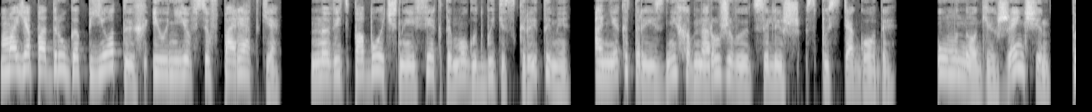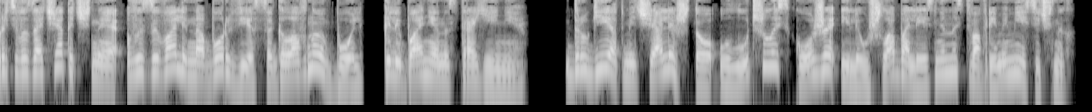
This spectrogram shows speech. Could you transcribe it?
Моя подруга пьет их, и у нее все в порядке, но ведь побочные эффекты могут быть и скрытыми, а некоторые из них обнаруживаются лишь спустя годы. У многих женщин противозачаточные вызывали набор веса, головную боль, колебания настроения. Другие отмечали, что улучшилась кожа или ушла болезненность во время месячных,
